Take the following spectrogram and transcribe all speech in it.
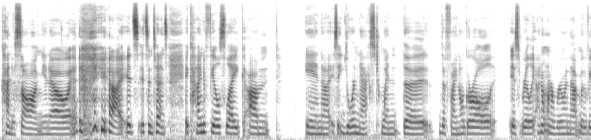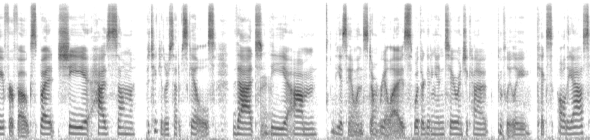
kind of song, you know. Okay. yeah, it's it's intense. It kind of feels like um in uh, is it You're Next when the the final girl is really I don't want to ruin that movie for folks, but she has some particular set of skills that the um, the assailants don't realize what they're getting into, and she kind of completely kicks all the ass.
